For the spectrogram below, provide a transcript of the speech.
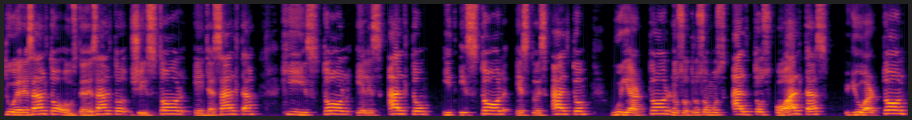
tú eres alto o usted es alto, she's tall, ella es alta, he is tall, él es alto, it is tall, esto es alto, we are tall, nosotros somos altos o altas, you are tall,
